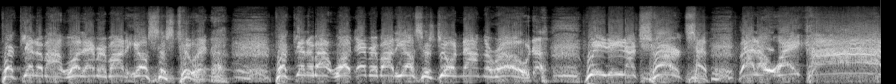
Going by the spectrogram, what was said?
Forget about what everybody else is doing. Forget about what everybody else is doing down the road. We need a church that'll wake up.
